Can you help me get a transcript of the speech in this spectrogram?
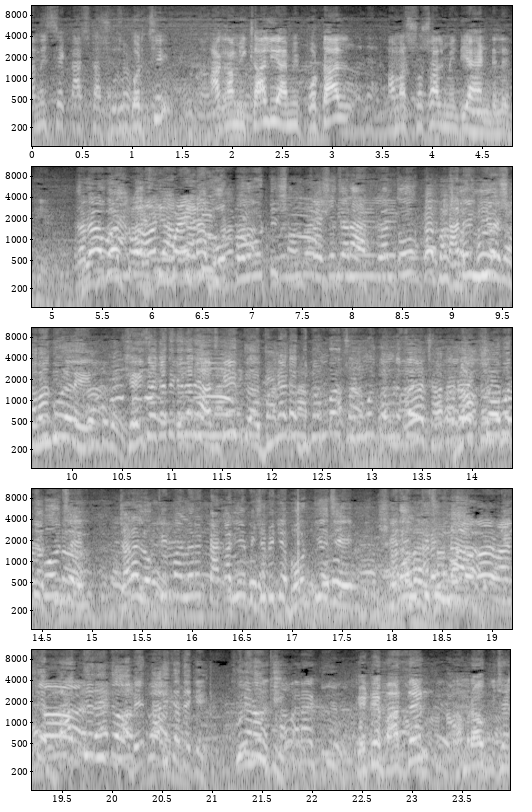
আমি সে কাজটা শুরু করছি। আগামীকালই আমি পোর্টাল আমার সোশ্যাল মিডিয়া হ্যান্ডেলে দিয়ে যারা লক্ষ্মীর ভান্ডারের টাকা নিয়ে বিজেপিকে ভোট দিয়েছে সেরকম কিছু না বাদ দিয়ে দিতে হবে তালিকা থেকে খুলে নাম কি কেটে বাদ দেন, আমরাও বুঝে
